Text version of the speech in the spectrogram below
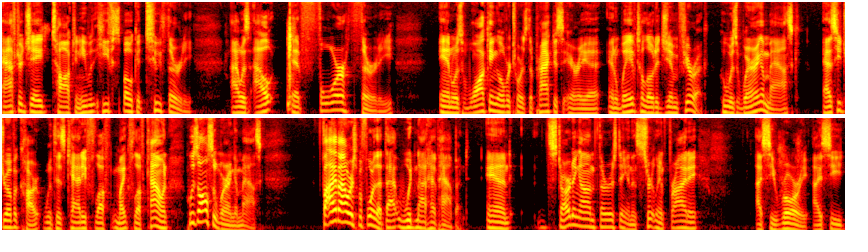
after Jay talked, and he he spoke at two thirty. I was out at four thirty, and was walking over towards the practice area and waved hello to Jim Furyk, who was wearing a mask as he drove a cart with his caddy Fluff Mike Fluff Cowan, who was also wearing a mask. Five hours before that, that would not have happened. And starting on Thursday and then certainly on Friday, I see Rory, I see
